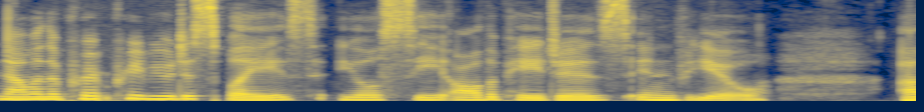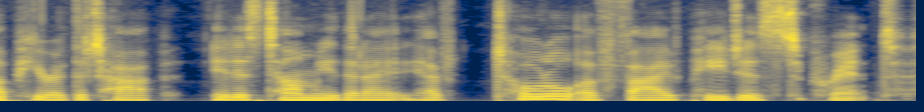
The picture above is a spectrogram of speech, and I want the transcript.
Now when the print preview displays, you'll see all the pages in view. Up here at the top, it is telling me that I have total of five pages to print.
